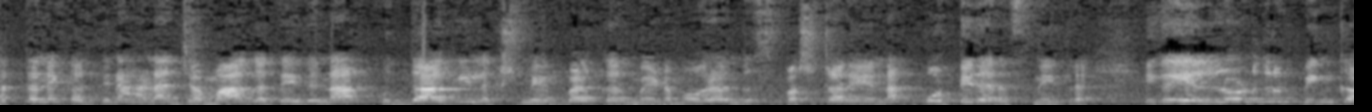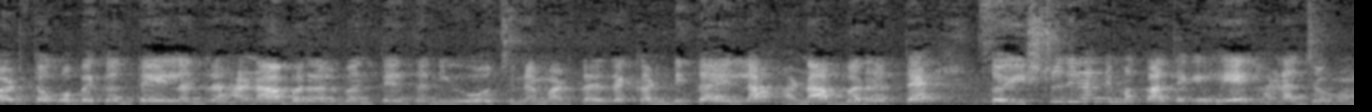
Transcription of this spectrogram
ಹತ್ತನೇ ಕಂತಿನ ಹಣ ಜಮಾ ಆಗುತ್ತೆ ಇದನ್ನ ಖುದ್ದಾಗಿ ಲಕ್ಷ್ಮಿ ಹೆಬ್ಬಾಳ್ಕರ್ ಮೇಡಮ್ ಅವರೇ ಒಂದು ಸ್ಪಷ್ಟನೆಯನ್ನ ಕೊಟ್ಟಿದ್ದಾರೆ ಸ್ನೇಹಿತರೆ. ಈಗ ಎಲ್ಲಿ ನೋಡಿದ್ರು ಪಿಂಕ್ ಕಾರ್ಡ್ ತಗೋಬೇಕಂತ ಇಲ್ಲಾಂದ್ರೆ ಹಣ ಬರಲ್ವಂತೆ ಅಂತ ನೀವು ಯೋಚನೆ ಮಾಡ್ತಾ ಇದ್ರೆ ಖಂಡಿತ ಇಲ್ಲ, ಹಣ ಬರುತ್ತೆ. ಸೊ, ಇಷ್ಟು ದಿನ ನಿಮ್ಮ ಖಾತೆಗೆ ಹೇಗೆ ಹಣ ಜಮಾ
